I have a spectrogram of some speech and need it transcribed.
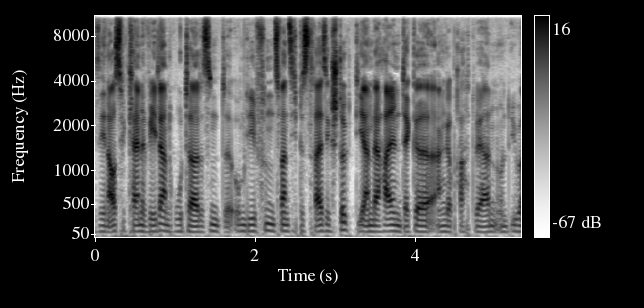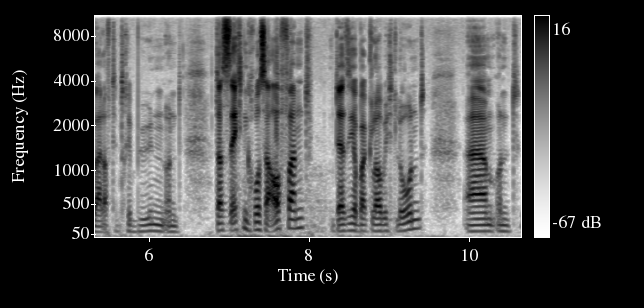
die sehen aus wie kleine WLAN-Router. Das sind äh, um die 25 bis 30 Stück, die an der Hallendecke angebracht werden und überall auf den Tribünen. Und das ist echt ein großer Aufwand, der sich aber, glaube ich, lohnt. Ähm, und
